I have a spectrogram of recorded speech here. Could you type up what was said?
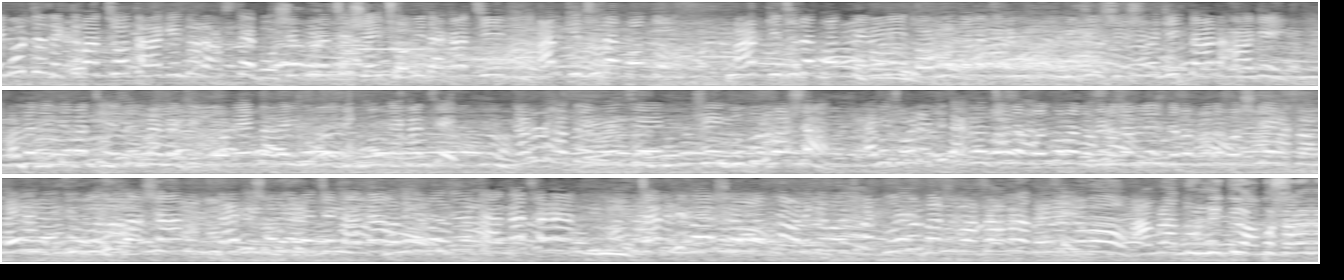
এই মুহূর্তে দেখতে পাচ্ছ তারা কিন্তু রাস্তায় বসে পড়েছে। সেই ছবি দেখাচ্ছি। আর কিছুটা পথ আর কিছুটা পথ পেরোলেই ধর্মতলা যেখানে মিছিল শেষ হবে ঠিক তার আগেই আমরা দেখতে পাচ্ছি এস এন ব্যানার্জি রোডে তারা বিক্ষোভ দেখাচ্ছে। কারোর হাতে রয়েছে সেই মুকুর বাসা। আমি ছবিটা একটু দেখানোর জন্য বলব দেবব্রত বসকে। এই রয়েছে তারই সঙ্গে রয়েছে টাকা। অনেকে বলছে টাকা ছাড়া চাকরি পাওয়া সম্ভব না অনেকে বলছে আমরা পেয়েছি। আমরা দুর্নীতি অপসারণ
